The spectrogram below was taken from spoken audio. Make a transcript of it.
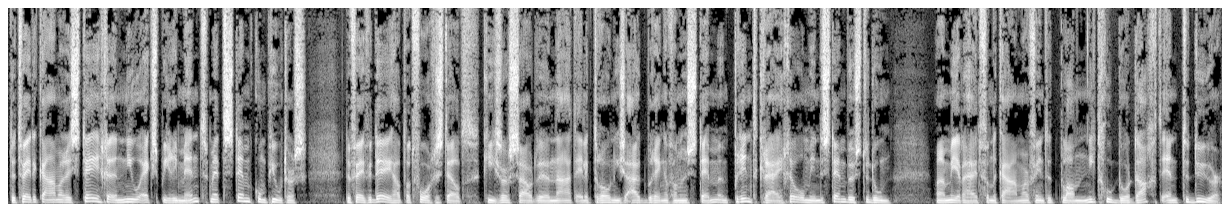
De Tweede Kamer is tegen een nieuw experiment met stemcomputers. De VVD had dat voorgesteld. Kiezers zouden na het elektronisch uitbrengen van hun stem een print krijgen om in de stembus te doen. Maar een meerderheid van de Kamer vindt het plan niet goed doordacht en te duur.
